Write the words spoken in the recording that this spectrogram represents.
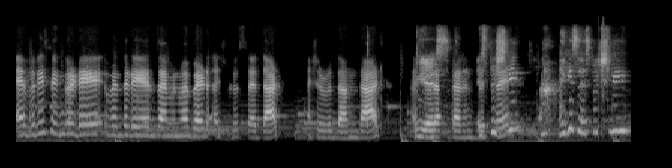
Every single day when the day ends, I'm in my bed. I should have said that. I should have done that. I should Yes. have done it especially i guess especially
